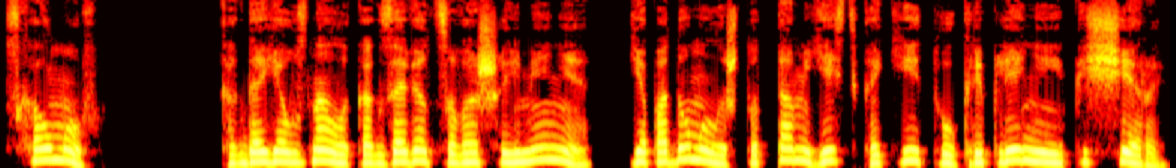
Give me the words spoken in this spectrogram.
«С холмов. Когда я узнала, как зовется ваше имение, я подумала, что там есть какие-то укрепления и пещеры.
